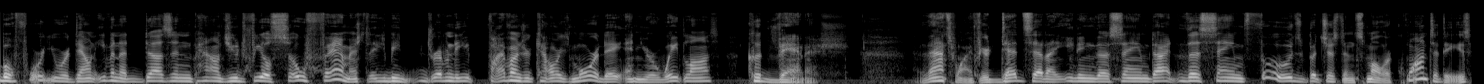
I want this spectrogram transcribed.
before you were down even a dozen pounds, you'd feel so famished that you'd be driven to eat 500 calories more a day, and your weight loss could vanish. That's why if you're dead set on eating the same diet, the same foods, but just in smaller quantities,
